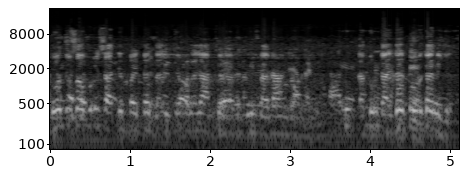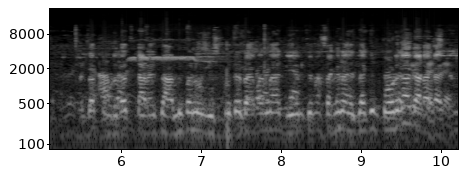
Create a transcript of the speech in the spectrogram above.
दोन दिवसापूर्वी शाखेत बैठक झाली. ते म्हणाले आमच्या रत्नागिरी साहेबांनी त्यातून काहीतरी तोडगा निघेल. त्याचा तोडगाच काढायचा. आम्ही पण विस्कृत साहेबांना डीएमसीना सगळ्यांना सांगितलं की तोडगा काढा काहीतरी.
